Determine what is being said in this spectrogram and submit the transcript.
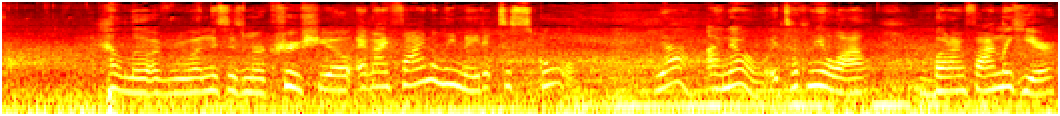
Hello, everyone. This is Mercutio, and I finally made it to school. Yeah, I know. It took me a while, but I'm finally here.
